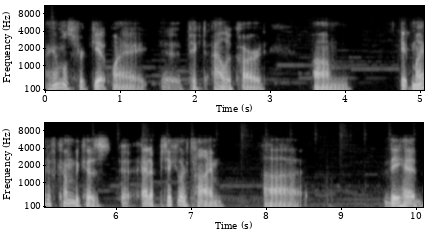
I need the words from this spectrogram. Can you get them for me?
I almost forget why I uh, picked Alucard. Um, it might have come because uh, at a particular time, uh, they had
